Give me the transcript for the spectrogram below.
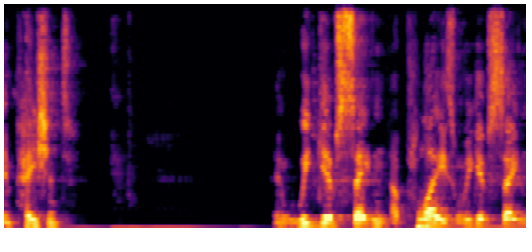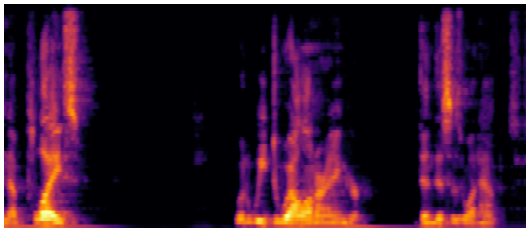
impatient, And we give Satan a place, when we give Satan a place, when we dwell on our anger, then this is what happens.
